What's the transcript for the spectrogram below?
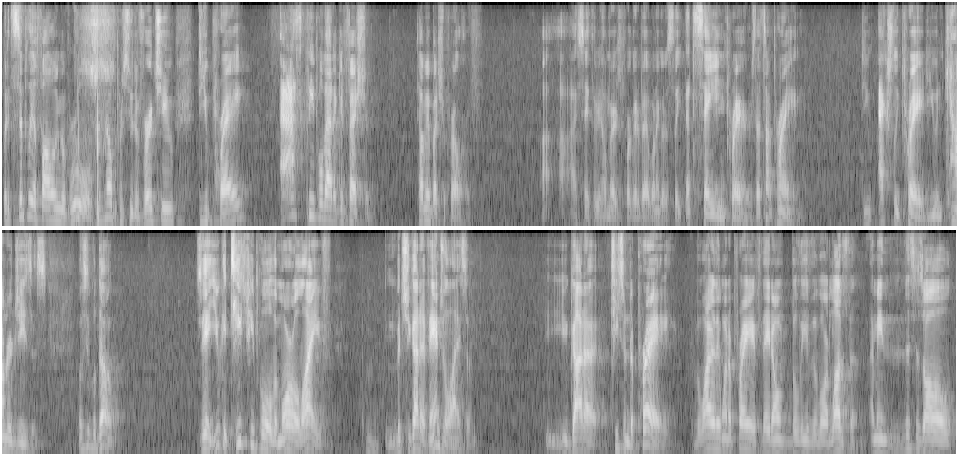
but it's simply a following of rules. There's no pursuit of virtue. Do you pray? Ask people that at confession. Tell me about your prayer life. I, I say three Hail Marys before I go to bed when I go to sleep. That's saying prayers. That's not praying. Do you actually pray? Do you encounter Jesus? Most people don't. So, yeah, you could teach people the moral life, but you got to evangelize them. You got to teach them to pray. But why do they want to pray if they don't believe the Lord loves them? I mean, this is all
